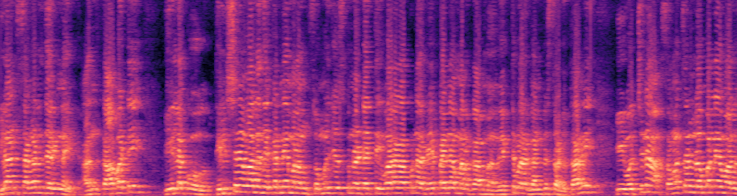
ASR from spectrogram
ఇలాంటి సంఘటనలు జరిగినాయి. అందు కాబట్టి వీళ్ళకు తెలిసిన వాళ్ళ దగ్గరనే మనం సొమ్ములు చేసుకున్నట్టయితే ఇవాళ కాకుండా రేపైనా మనకు వ్యక్తి మనకు కనిపిస్తాడు. కానీ ఈ వచ్చిన సంవత్సరం లోపలే వాళ్ళు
